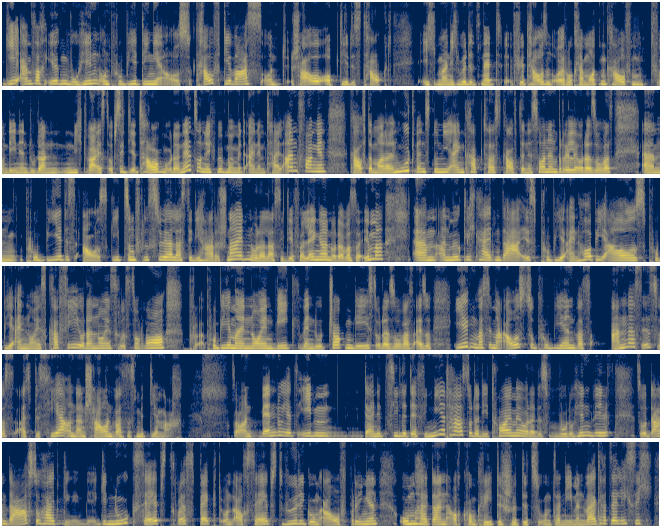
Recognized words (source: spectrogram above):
Geh einfach irgendwo hin und probier Dinge aus. Kauf dir was und schau, ob dir das taugt. Ich meine, ich würde jetzt nicht für 1000 Euro Klamotten kaufen, von denen du dann nicht weißt, ob sie dir taugen oder nicht, sondern ich würde mal mit einem Teil anfangen. Kauf da mal einen Hut, wenn du nie einen gehabt hast. Kauf da eine Sonnenbrille oder sowas. Ähm, probier das aus. Geh zum Friseur, lass dir die Haare schneiden oder lass sie dir verlängern oder was auch immer ähm, an Möglichkeiten da ist. Probier ein Hobby aus. Probier ein neues Café oder ein neues Restaurant. Pr probier mal einen neuen Weg, wenn du joggen gehst oder sowas. Also irgendwas immer auszuprobieren, was anders ist was als bisher und dann schauen, was es mit dir macht. So, und wenn du jetzt eben deine Ziele definiert hast oder die Träume oder das, wo du hin willst, so dann darfst du halt genug Selbstrespekt und auch Selbstwürdigung aufbringen, um halt dann auch konkrete Schritte zu unternehmen. Weil tatsächlich sich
